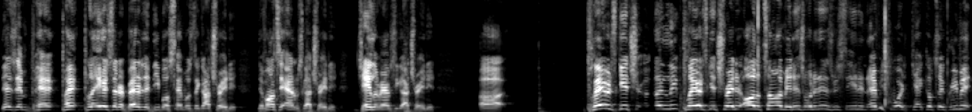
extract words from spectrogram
there's pe- players that are better than Deebo Samuels that got traded. Davante Adams got traded. Jalen Ramsey got traded. Uh, Players get elite players get traded all the time. It is what it is. We see it in every sport. Can't come to agreement.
